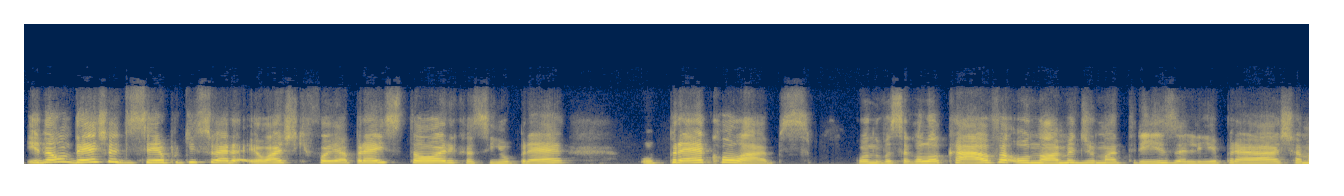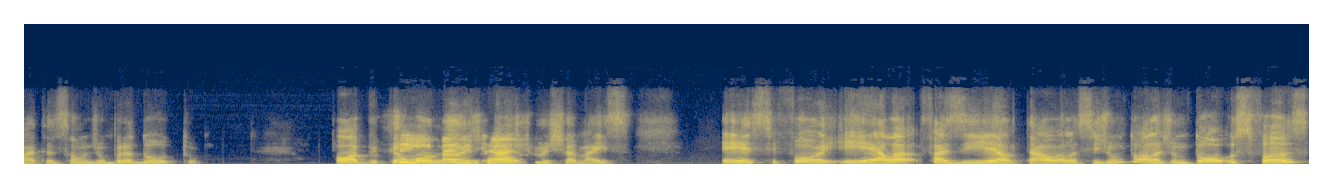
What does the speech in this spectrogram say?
E não deixa de ser, porque isso era, eu acho que foi a pré-histórica, assim, o pré, o pré-collabs. Quando você colocava o nome de uma atriz ali para chamar a atenção de um produto. Óbvio que tem Sim, um mas Monange da então- Xuxa, mas esse foi, e ela fazia tal, ela se juntou, ela juntou os fãs,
